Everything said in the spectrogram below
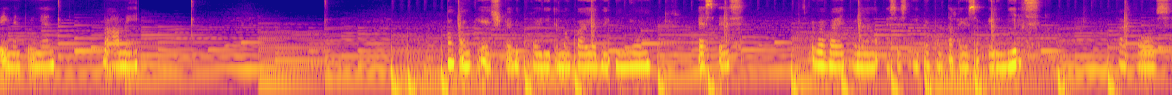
payment po niyan. Baka may ang PH, pwede po kayo dito magbayad ng inyong SS. Sa pagbabayad po ng SS dito, punta kayo sa pay bills. Tapos,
